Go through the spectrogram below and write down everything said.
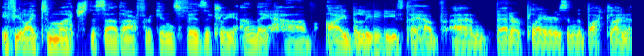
if you like to match the South Africans physically, and they have, I believe they have um, better players in the backline.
